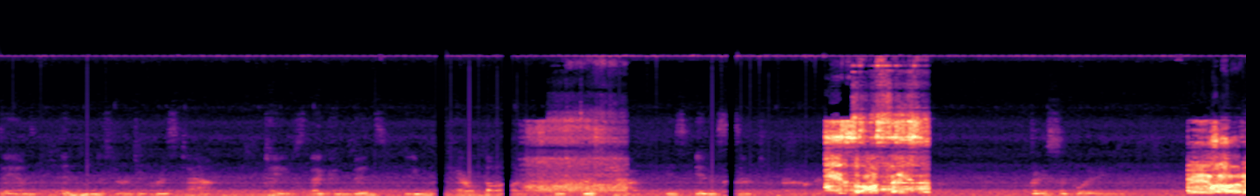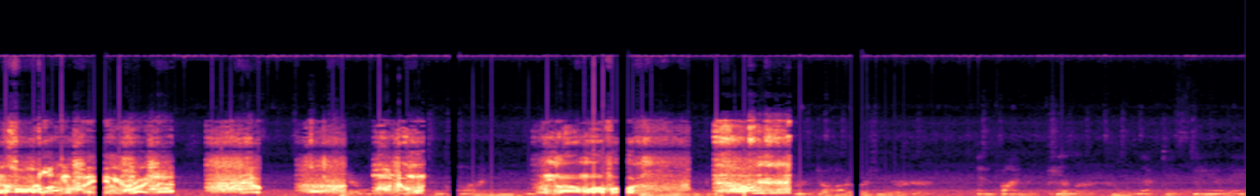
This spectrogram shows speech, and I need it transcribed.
exams administered to Chris Tapes that convince even Carol Dodge that Chris Tapp is innocent. It's on my face. Basically, It's hot as fucking Phoenix right now. Yeah, Carol gonna do took on a. Elon motherfucker. her daughter's murder and find the killer who left his DNA,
